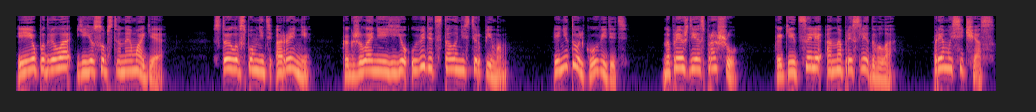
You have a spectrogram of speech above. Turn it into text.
и ее подвела ее собственная магия. Стоило вспомнить о Ренни, как желание ее увидеть стало нестерпимым. И не только увидеть. Но прежде я спрошу, какие цели она преследовала прямо сейчас.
